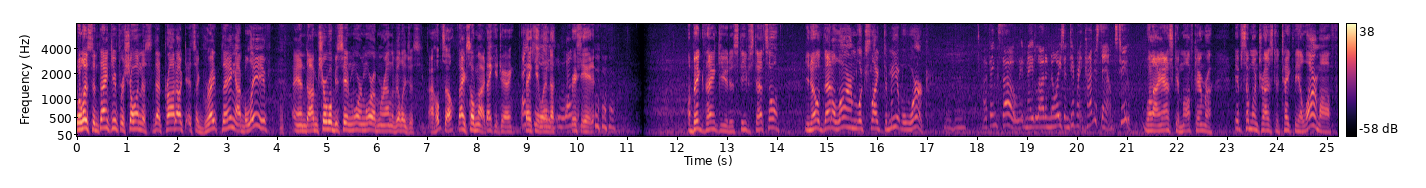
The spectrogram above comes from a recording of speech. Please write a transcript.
Well, listen, thank you for showing us that product. It's a great thing, I believe, and I'm sure we'll be seeing more and more of them around the villages. I hope so. Thanks so much. Thank you, Jerry. Thank you, you. Linda. Appreciate it. A big thank you to Steve Stetzel. You know, that alarm looks like to me it will work. Mm-hmm. I think so. It made a lot of noise and different kind of sounds too. Well, I asked him off camera if someone tries to take the alarm off,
